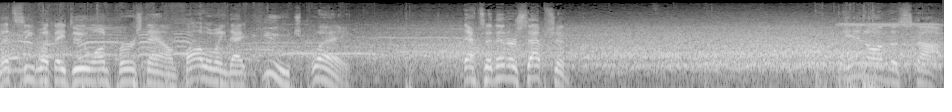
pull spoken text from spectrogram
Let's see what they do on first down following that huge play. That's an interception. In on the stop.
